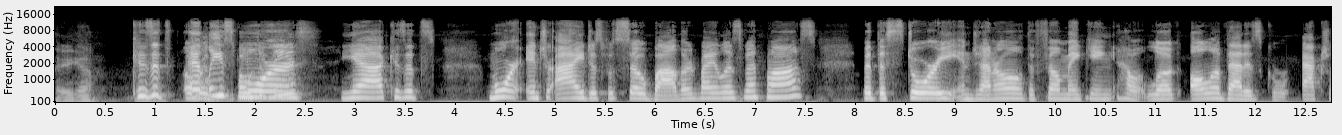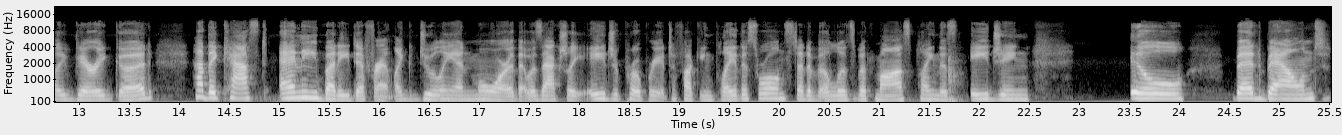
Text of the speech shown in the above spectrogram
there you go. Because it's Over at least more. Yeah, because it's more intro. I just was so bothered by Elisabeth Moss, but the story in general, the filmmaking, how it looked, all of that is gr- actually very good. Had they cast anybody different, like Julianne Moore, that was actually age appropriate to fucking play this role instead of Elisabeth Moss playing this aging, ill, bedbound,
